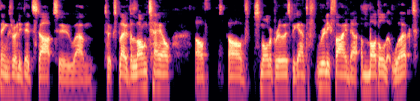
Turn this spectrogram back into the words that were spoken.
Things really did start to um, to explode. The long tail of of smaller brewers began to really find a, a model that worked,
